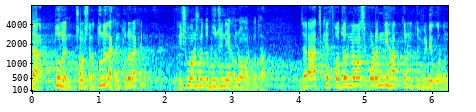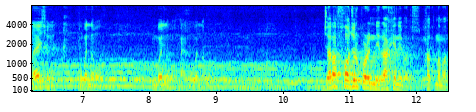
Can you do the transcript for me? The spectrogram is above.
না না, তুলেন, সমস্যা না তুলে রাখেন তুলে রাখেন। কিছু মানুষ হয়তো বুঝিনি এখন আমার কথা। যারা আজকে ফজর নামাজ পড়েননি, হাত তোলেন, তুমি ভিডিও করবে না, এই ছেলে মোবাইল নামাও মোবাইল নামাও হ্যাঁ মোবাইল যারা ফজর পড়েননি, রাখেন এবার, হাত নামান।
